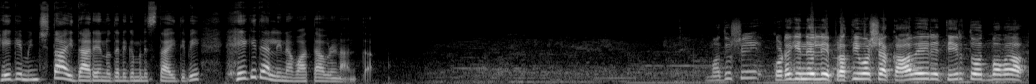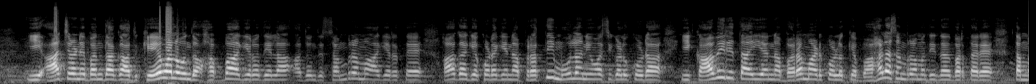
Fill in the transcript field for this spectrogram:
ಹೇಗೆ ಮಿಂಚ್ತಾ ಇದ್ದಾರೆ ಅನ್ನೋದನ್ನು ಗಮನಿಸ್ತಾ ಇದ್ದೀವಿ. ಹೇಗಿದೆ ಅಲ್ಲಿನ ವಾತಾವರಣ ಅಂತ? ಮಧುಶ್ರೀ, ಕೊಡಗಿನಲ್ಲಿ ಪ್ರತಿ ವರ್ಷ ಕಾವೇರಿ ತೀರ್ಥೋದ್ಭವ ಈ ಆಚರಣೆ ಬಂದಾಗ ಅದು ಕೇವಲ ಒಂದು ಹಬ್ಬ ಆಗಿರೋದಿಲ್ಲ, ಅದೊಂದು ಸಂಭ್ರಮ ಆಗಿರುತ್ತೆ. ಹಾಗಾಗಿ ಕೊಡಗಿನ ಪ್ರತಿ ಮೂಲ ನಿವಾಸಿಗಳು ಕೂಡ ಈ ಕಾವೇರಿ ತಾಯಿಯನ್ನು ಬರಮಾಡಿಕೊಳ್ಳೋಕ್ಕೆ ಬಹಳ ಸಂಭ್ರಮದಿಂದ ಬರ್ತಾರೆ. ತಮ್ಮ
